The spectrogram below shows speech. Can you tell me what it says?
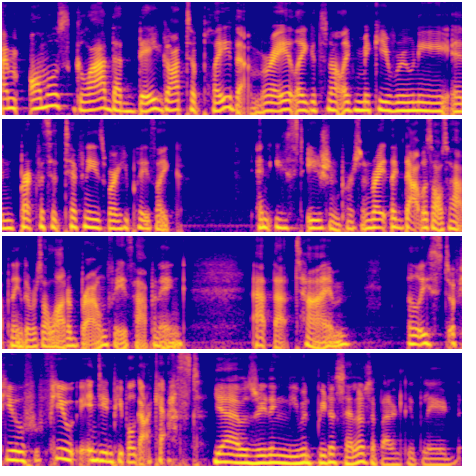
I'm almost glad that they got to play them, right? Like it's not like Mickey Rooney in Breakfast at Tiffany's where he plays like an East Asian person, right? Like that was also happening. There was a lot of brown face happening at that time. At least a few few Indian people got cast. Yeah, I was reading even Peter Sellers apparently played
